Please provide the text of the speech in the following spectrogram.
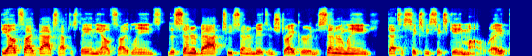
The outside backs have to stay in the outside lanes. The center back, two center mids, and striker in the center lane. That's a 6v6 game model, right?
